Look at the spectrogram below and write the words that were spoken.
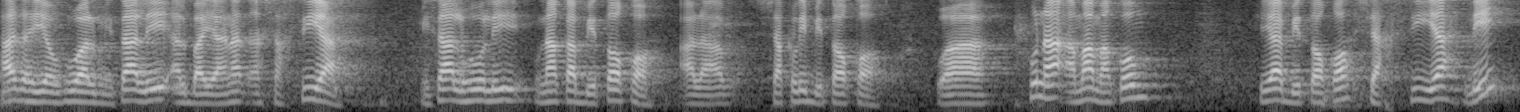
Hadha hiya huwa al-mithali al-bayanat asy-syakhsiyah. Misal huli hunaka bitoqah ala syakli bitoqah. Wa huna amamakum ya bitokoh syaksiyah li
